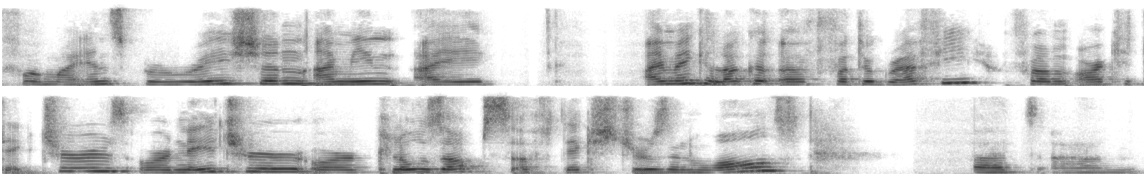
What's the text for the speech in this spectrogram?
for my inspiration, I mean I I make a lot of photography from architectures or nature or close-ups of textures and walls. But um,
